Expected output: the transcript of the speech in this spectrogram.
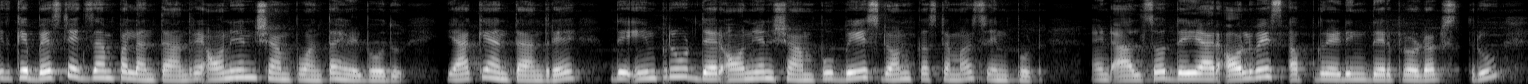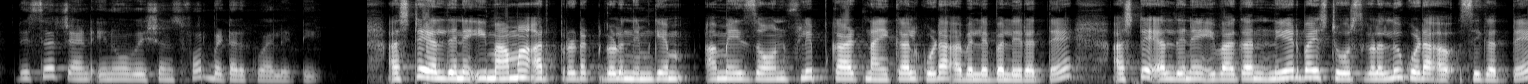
ಇದಕ್ಕೆ ಬೆಸ್ಟ್ ಎಕ್ಸಾಂಪಲ್ ಅಂತ ಅಂದರೆ ಆನಿಯನ್ ಶ್ಯಾಂಪು ಅಂತ ಹೇಳ್ಬೋದು. ಯಾಕೆ ಅಂತ ಅಂದರೆ they improved their onion shampoo based on customers input and also they are always upgrading their products through research and innovations for better quality ಅಷ್ಟೇ ಅಲ್ಲದೆ ಈ ಮಾಮಾ ಅರ್ತ್ ಪ್ರಾಡಕ್ಟ್ಗಳು ನಿಮಗೆ ಅಮೆಝಾನ್ ಫ್ಲಿಪ್ಕಾರ್ಟ್ ನೈಕಾಲ್ ಕೂಡ ಅವೈಲೇಬಲ್ ಇರುತ್ತೆ. ಅಷ್ಟೇ ಅಲ್ಲದೆ ಇವಾಗ ನಿಯರ್ ಬೈ ಸ್ಟೋರ್ಸ್ಗಳಲ್ಲೂ ಕೂಡ ಸಿಗತ್ತೆ.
